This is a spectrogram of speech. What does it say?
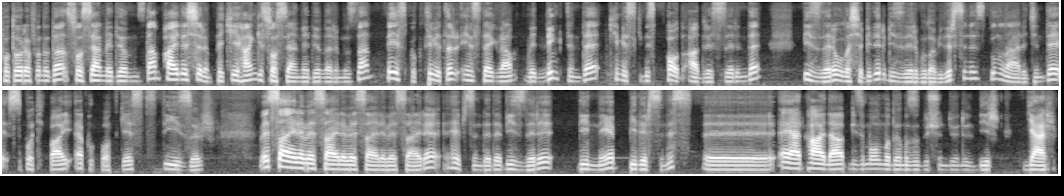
fotoğrafını da sosyal medyamızdan paylaşırım. Peki hangi sosyal medyalarımızdan? Facebook, Twitter, Instagram ve LinkedIn'de Kimiz Kimiz Pod adreslerinde bizlere ulaşabilir, bizleri bulabilirsiniz. Bunun haricinde Spotify, Apple Podcasts, Deezer vesaire vesaire vesaire vesaire hepsinde de bizleri dinleyebilirsiniz. Ee, eğer hala bizim olmadığımızı düşündüğünüz bir yer,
